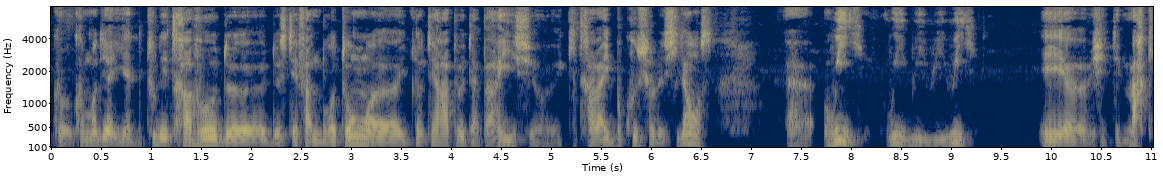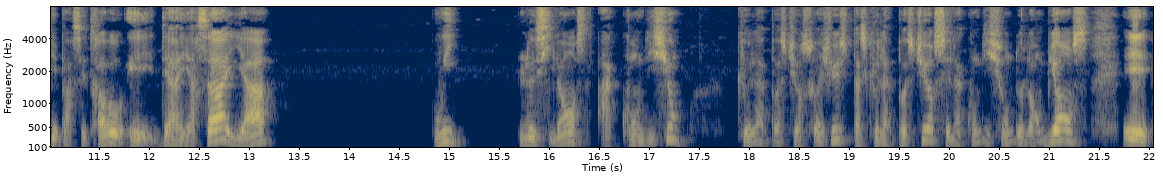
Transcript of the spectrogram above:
comment dire, il y a tous les travaux de, Stéphane Breton, euh, hypnothérapeute à Paris, qui travaille beaucoup sur le silence. Euh, oui, oui, oui, oui, oui. Et euh, été marqué par ces travaux. Et derrière ça, il y a, oui, le silence à condition que la posture soit juste, parce que la posture, c'est la condition de l'ambiance. Et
